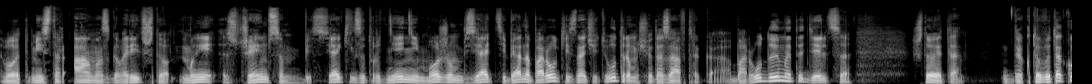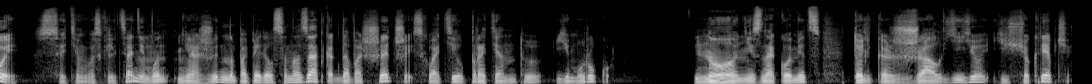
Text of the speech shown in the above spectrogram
Вот мистер Амос говорит, что мы с Джеймсом без всяких затруднений можем взять тебя на поруки, значит, утром еще до завтрака. Оборудуем это дельце. Что это? Да кто вы такой? С этим восклицанием он неожиданно попятился назад, когда вошедший схватил протянутую ему руку. Но незнакомец только сжал ее еще крепче.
